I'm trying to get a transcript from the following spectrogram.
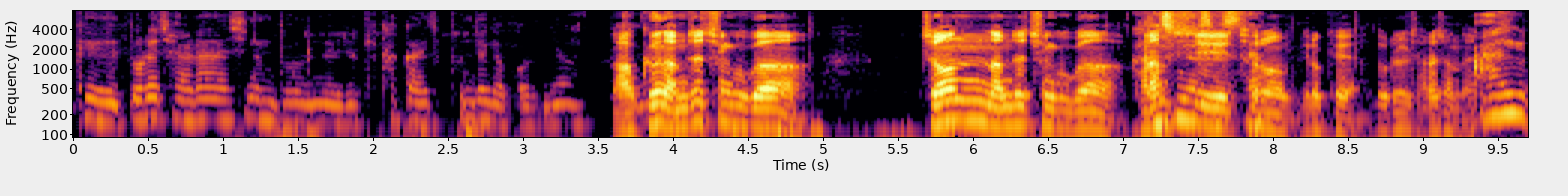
그 노래 잘 하시는 분을 이렇게 가까이서 본 적이 없거든요. 아, 그 남자친구가, 전 남자친구가 가람? 씨처럼 이렇게 노래를 잘하셨나요? 아유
